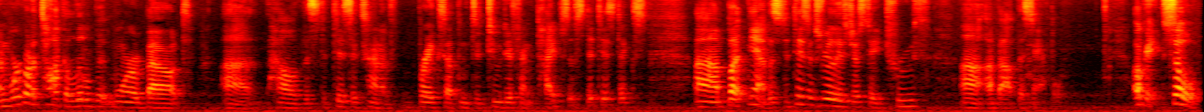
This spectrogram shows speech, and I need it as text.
And we're going to talk a little bit more about uh, how the statistics kind of breaks up into two different types of statistics. Uh, but yeah, the statistics really is just a truth uh, about the sample. Okay, so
